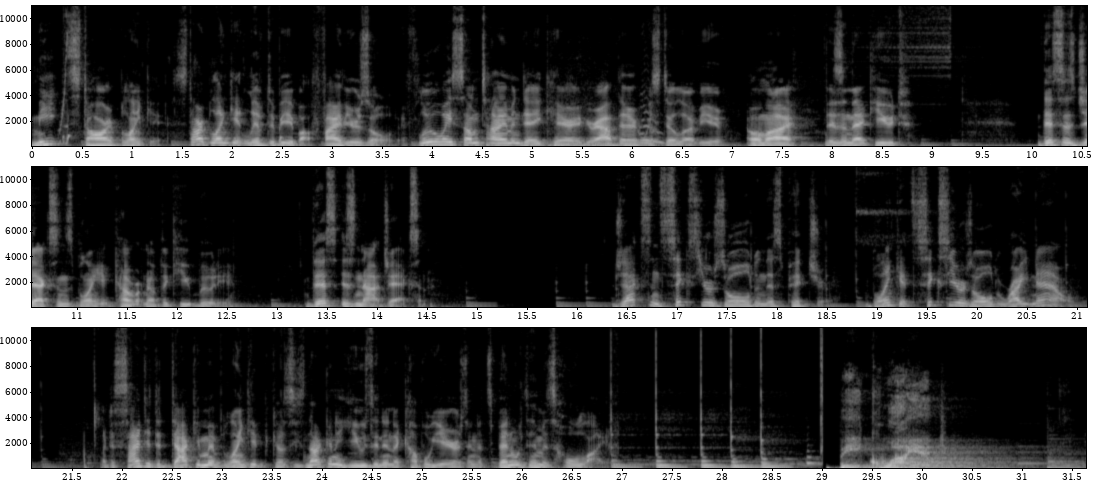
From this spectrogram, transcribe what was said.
Meet Star Blanket. Star Blanket lived to be about five years old. It flew away sometime in daycare. If you're out there, we still love you. Oh my, isn't that cute? This is Jackson's blanket covering up the cute booty. This is not Jackson. Jackson's six years old in this picture. Blanket six years old right now. I decided to document Blanket because he's not going to use it in a couple years and it's been with him his whole life.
